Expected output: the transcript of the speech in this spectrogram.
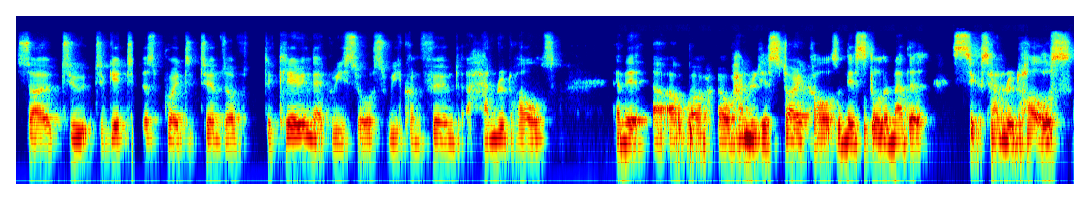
So to to get to this point in terms of declaring that resource we confirmed 100 holes and there are 100 historic holes, and there's still another 600 holes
